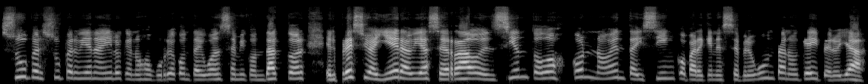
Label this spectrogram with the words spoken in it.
súper, súper bien ahí lo que nos ocurrió con Taiwan Semiconductor. El precio ayer había cerrado en 102,95 para quienes se preguntan, ok, pero ya,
